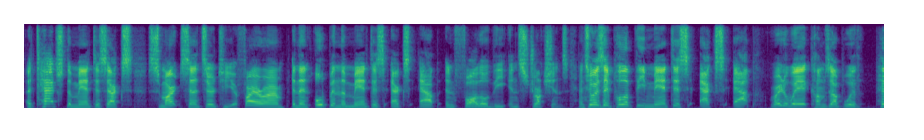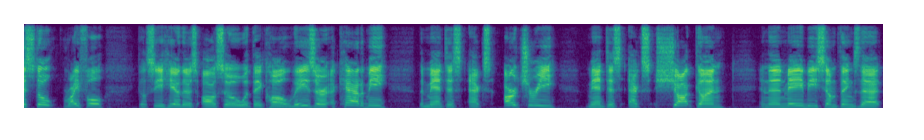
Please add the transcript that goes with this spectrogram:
Attach the Mantis X smart sensor to your firearm and then open the Mantis X app and follow the instructions. And so as I pull up the Mantis X app, right away it comes up with pistol, rifle. You'll see here there's also what they call Laser Academy, the Mantis X Archery, Mantis X Shotgun, and then maybe some things that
